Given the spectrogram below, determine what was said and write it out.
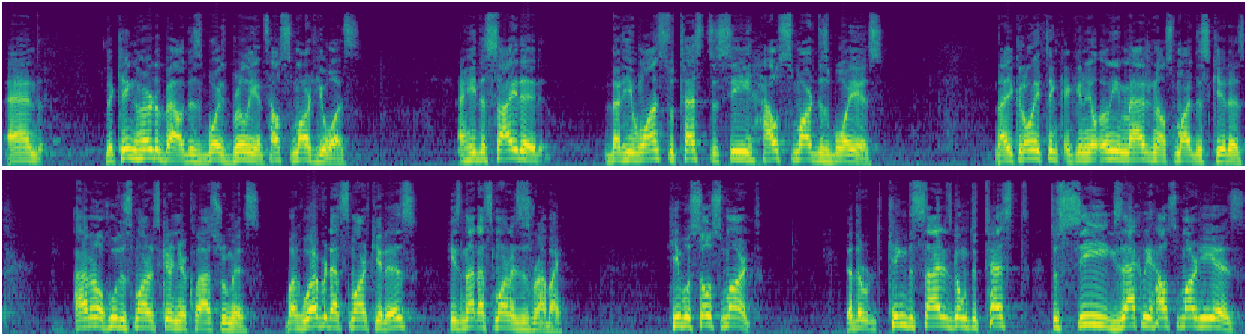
And the king heard about this boy's brilliance, how smart he was. And he decided that he wants to test to see how smart this boy is. Now you can only think, you can only imagine how smart this kid is. I don't know who the smartest kid in your classroom is, but whoever that smart kid is, he's not as smart as this rabbi. He was so smart that the king decided he's going to test to see exactly how smart he is.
